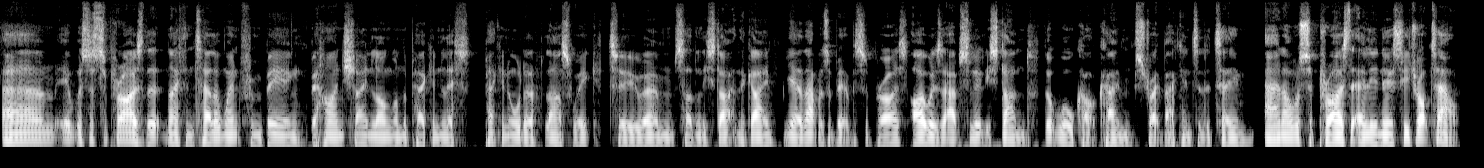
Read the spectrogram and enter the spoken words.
Um, it was a surprise that Nathan Tella went from being behind Shane Long on the pecking list, pecking order last week to um, suddenly starting the game. Yeah, that was a bit of a surprise. I was absolutely stunned that Walcott came straight back into the team, and I was surprised that Elyounoussi dropped out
